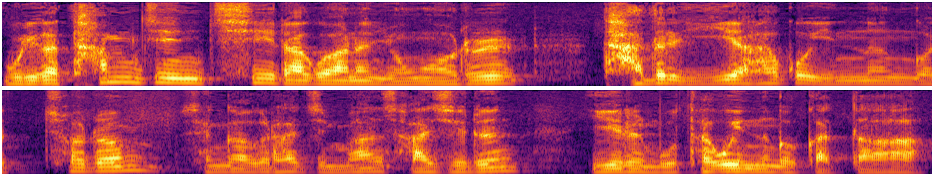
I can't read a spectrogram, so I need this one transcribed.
우리가 탐진치라고 하는 용어를 다들 이해하고 있는 것처럼 생각을 하지만 사실은 이해를 못하고 있는 것 같다.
